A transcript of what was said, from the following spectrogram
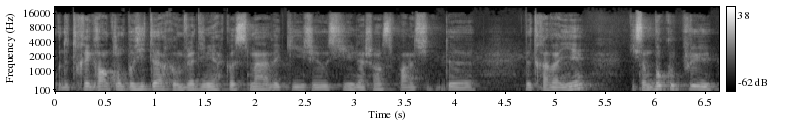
ou de très grands compositeurs comme Vladimir Kosma, avec qui j'ai aussi eu la chance par la suite de, travailler, qui sont beaucoup plus,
